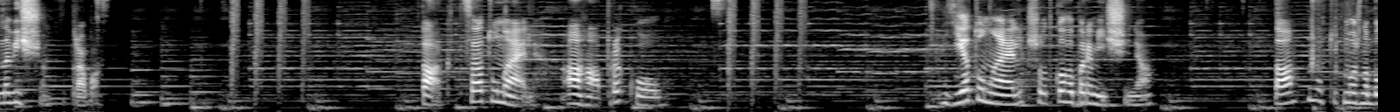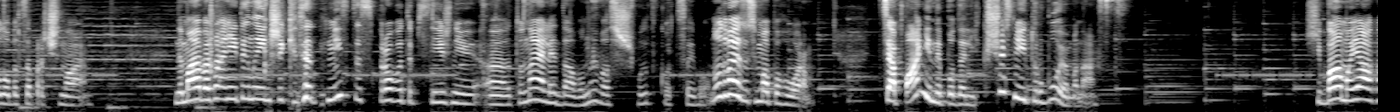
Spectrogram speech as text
Навіщо треба? Так, це тунель. Ага, прикол. Є тунель швидкого переміщення. Так, ну тут можна було би це прочинає. Немає бажання йти на інший кінець місця, спробуйте сніжні е, тунелі, да, вони вас швидко цейво. Ну, давай з усіма поговоримо. Ця пані неподалік, щось в ній турбує мене. Хіба моя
